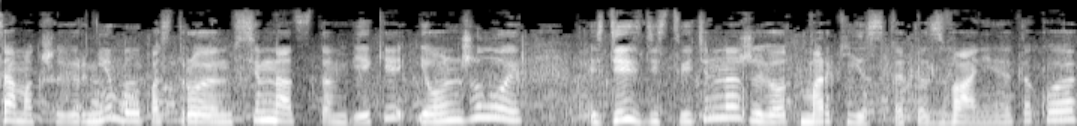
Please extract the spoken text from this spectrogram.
Замок Шаверни был построен в 17 веке, и он жилой. Здесь действительно живет маркиз, это звание такое.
